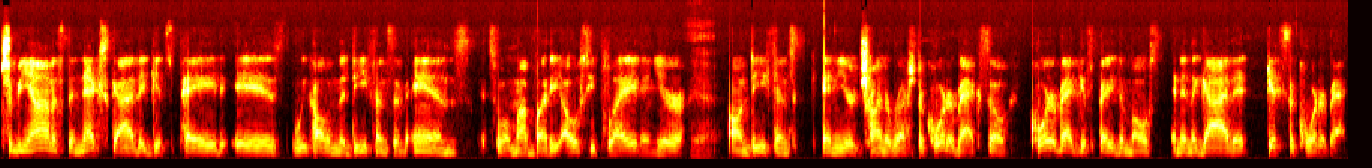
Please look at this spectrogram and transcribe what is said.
to be honest, the next guy that gets paid is we call them the defensive ends. It's what my buddy Osi played, and you're Yeah. on defense and you're trying to rush the quarterback. So quarterback gets paid the most, and then the guy that gets the quarterback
